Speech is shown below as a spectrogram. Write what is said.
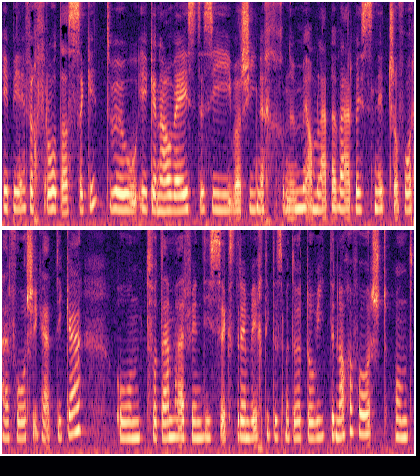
Ich bin einfach froh, dass es sie gibt, weil ich genau weiss, dass ich wahrscheinlich nicht mehr am Leben wäre, wenn es nicht schon vorher Forschung hätte gegeben. Und von dem her finde ich es extrem wichtig, dass man dort auch weiter nachforscht und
